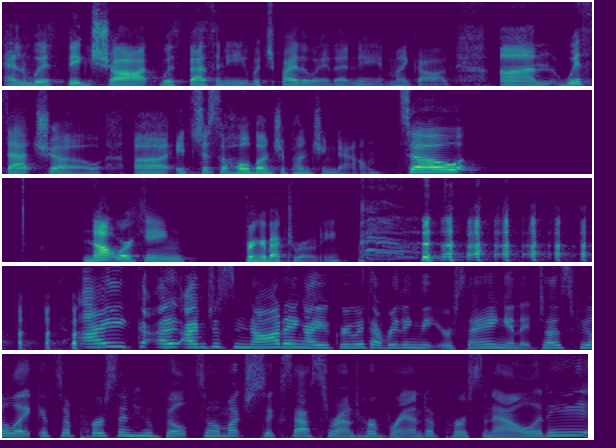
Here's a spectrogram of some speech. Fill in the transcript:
and with Big Shot with Bethenny, which by the way, that name, my God. Um, with that show, uh, it's just a whole bunch of punching down. So not working, bring her back to RHONY. I, I I'm just nodding. I agree with everything that you're saying, and it does feel like it's a person who built so much success around her brand of personality,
